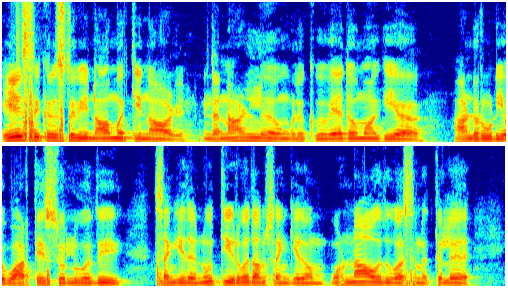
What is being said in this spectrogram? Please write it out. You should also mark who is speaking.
Speaker 1: இயேசு கிறிஸ்துவி நாமத்தினால் இந்த நாளில் உங்களுக்கு வேதமாகிய ஆண்டவருடைய வார்த்தை சொல்லுவது சங்கீதம் நூற்றி இருபதாம் சங்கீதம் ஒன்றாவது வசனத்தில்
